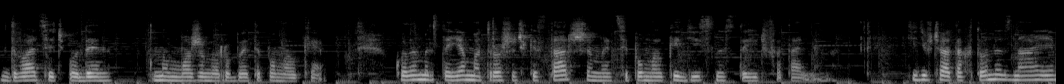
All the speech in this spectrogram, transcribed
21, ми можемо робити помилки. Коли ми стаємо трошечки старшими, ці помилки дійсно стають фатальними. Ті дівчата, хто не знає,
